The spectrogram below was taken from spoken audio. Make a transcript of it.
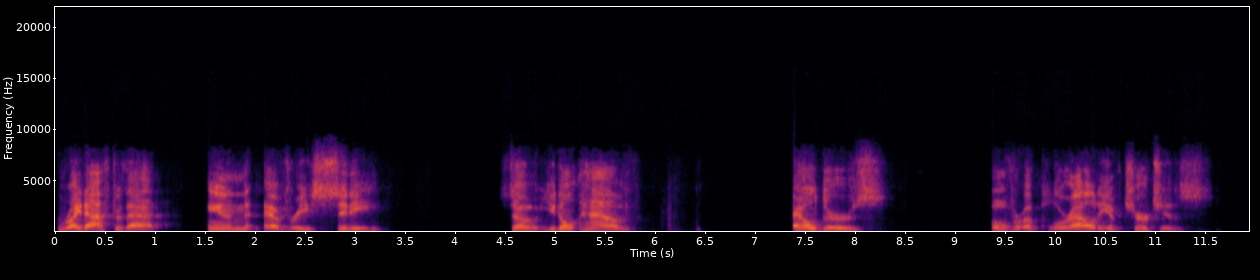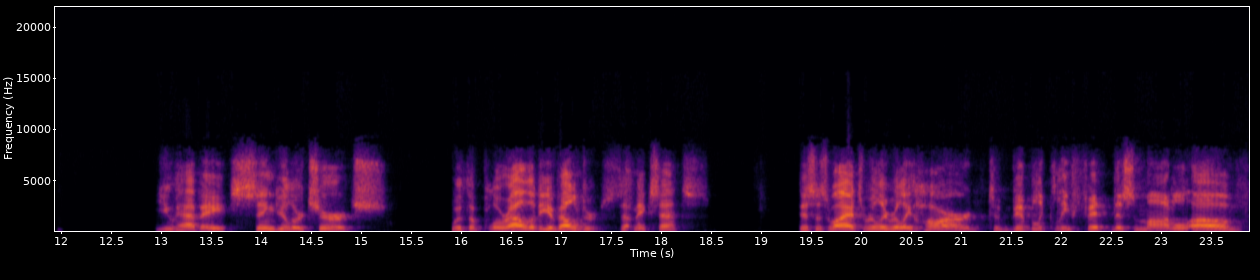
right after that, in every city. So you don't have elders over a plurality of churches. You have a singular church with a plurality of elders. Does that make sense? This is why it's really, really hard to biblically fit this model of,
